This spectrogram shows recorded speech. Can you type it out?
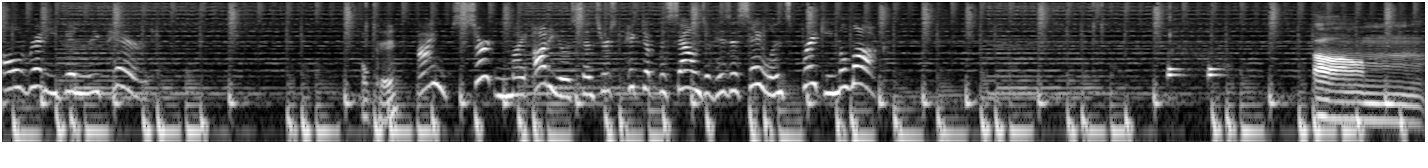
already been repaired. Okay. I'm certain my audio sensors picked up the sounds of his assailants breaking the lock. Um.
